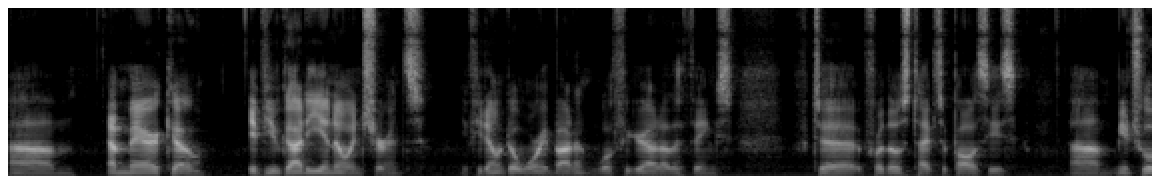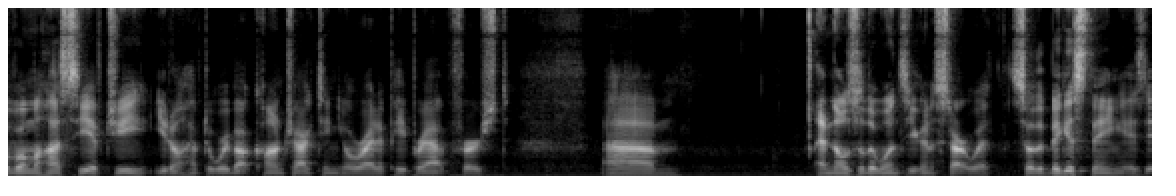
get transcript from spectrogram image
Um, Americo, if you've got E&O insurance. If you don't, don't worry about it. We'll figure out other things to, for those types of policies. Um, Mutual of Omaha CFG, you don't have to worry about contracting. You'll write a paper app first. Um, and those are the ones you're going to start with. So the biggest thing is, I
